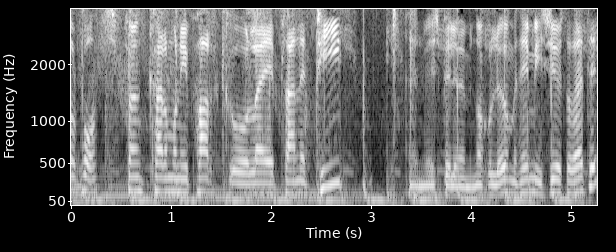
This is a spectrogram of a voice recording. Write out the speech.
alveg eðalflott Funk Harmony Park og lagi Planet P. En við spilum með nokkuð lögum með þeim í síðasta þætti.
